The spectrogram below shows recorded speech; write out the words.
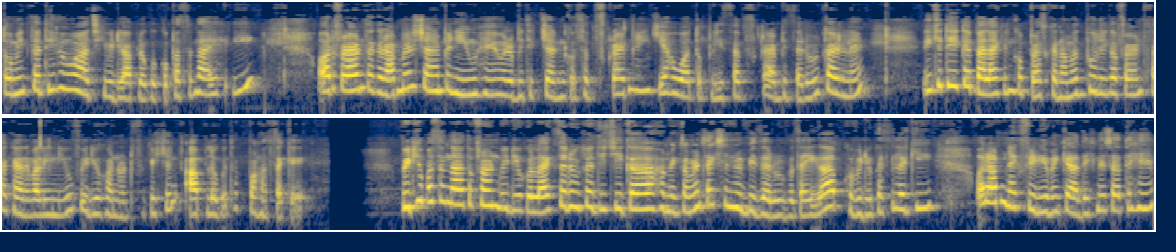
तो उम्मीद करती हूँ आज की वीडियो आप लोगों को पसंद आएगी और फ्रेंड्स, अगर आप मेरे चैनल पर न्यू हैं और अभी तक चैनल को सब्सक्राइब नहीं किया हुआ तो प्लीज़ सब्सक्राइब भी ज़रूर कर लें। नीचे दिए गए बेल आइकन को प्रेस करना मत भूलिएगा फ्रेंड्स, ताकि आने वाली न्यू वीडियो का नोटिफिकेशन आप लोगों तक पहुँच सके। वीडियो पसंद आया तो फ्रेंड वीडियो को लाइक ज़रूर कर दीजिएगा। हमें कमेंट सेक्शन में भी ज़रूर बताइएगा आपको वीडियो कैसी लगी और आप नेक्स्ट वीडियो में क्या देखना चाहते हैं,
